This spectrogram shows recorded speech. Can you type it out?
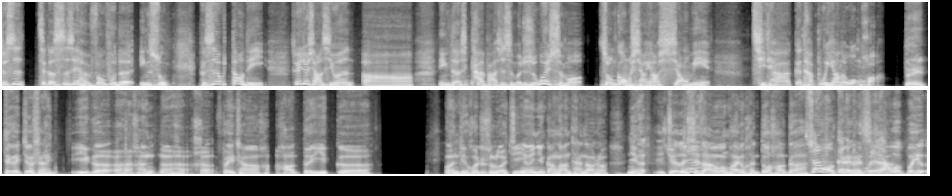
就是这个世界很丰富的因素。可是到底，所以就想请问，呃，您的看法是什么？就是为什么中共想要消灭其他跟他不一样的文化？对，这个就是很一个呃很呃很非常好的一个问题或者是逻辑，因为你刚刚谈到说，你觉得西藏文化有很多好的啊，虽然我跟你们不一虽然样，我不有。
